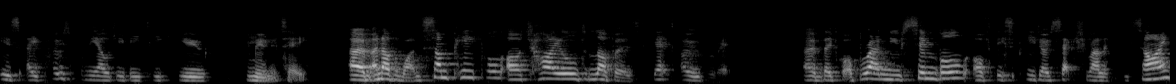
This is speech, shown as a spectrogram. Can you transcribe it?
is a post from the LGBTQ community. Um, another one. Some people are child lovers. Get over it. Um, they've got a brand new symbol of this pedosexuality sign.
